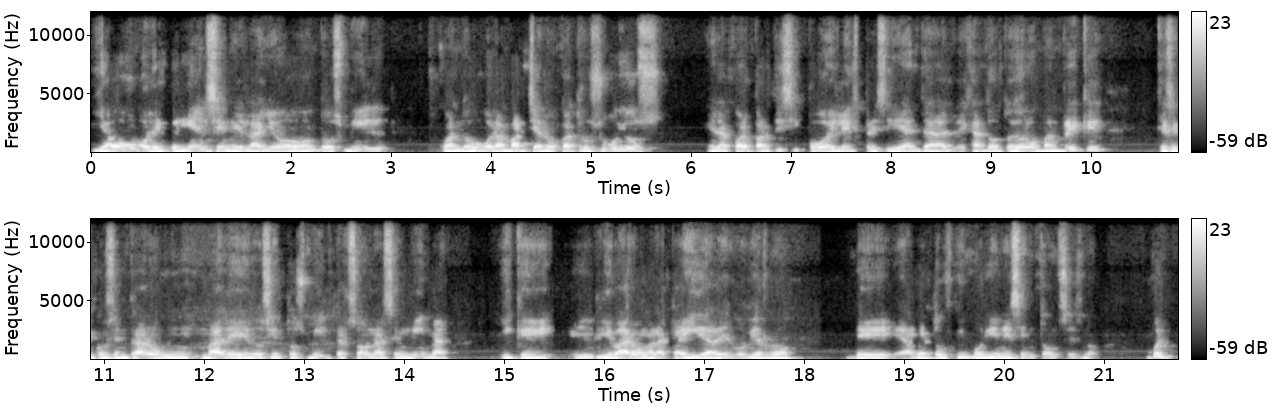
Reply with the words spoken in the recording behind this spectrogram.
Ya hubo la experiencia en el año 2000, cuando hubo la marcha de los cuatro suyos, en la cual participó el expresidente Alejandro Teodoro Manrique, que se concentraron más de 200 mil personas en Lima y que eh, llevaron a la caída del gobierno de Alberto Fujimori en ese entonces, ¿no? Bueno,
